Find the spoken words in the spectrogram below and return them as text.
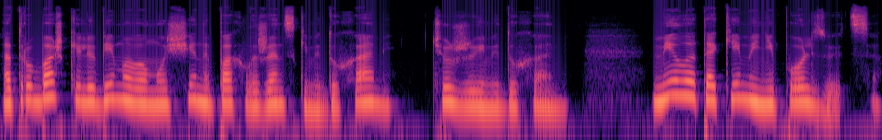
От рубашки любимого мужчины пахло женскими духами, чужими духами. Мила такими не пользуется.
